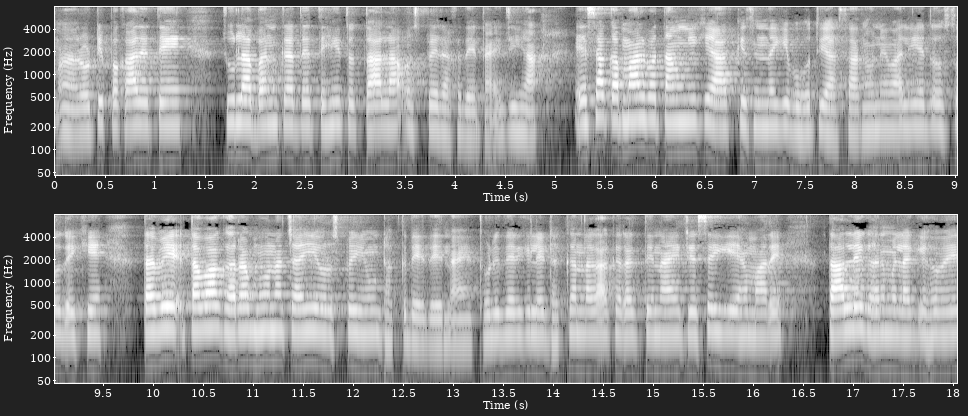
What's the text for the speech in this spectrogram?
रोटी पका देते हैं, चूल्हा बंद कर देते हैं तो ताला उस पर रख देना है। जी हाँ ऐसा कमाल बताऊँगी कि आपकी ज़िंदगी बहुत ही आसान होने वाली है दोस्तों। देखिए, तवे, तवा गर्म होना चाहिए और उस पर यूँ ढक दे देना है। थोड़ी देर के लिए ढक्कन लगा के रख देना है। जैसे ये हमारे ताले घर में लगे हुए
